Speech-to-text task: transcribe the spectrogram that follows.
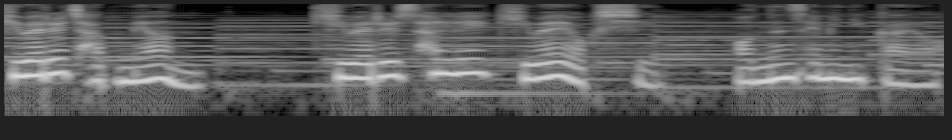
기회를 잡으면 기회를 살릴 기회 역시 얻는 셈이니까요.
